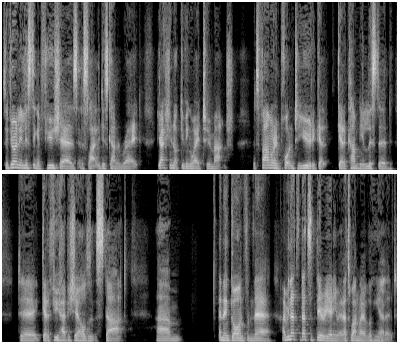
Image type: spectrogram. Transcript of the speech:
So if you're only listing a few shares at a slightly discounted rate, you're actually not giving away too much. It's far more important to you to get get a company listed, to get a few happy shareholders at the start, um, and then go on from there. I mean, that's that's a theory anyway. That's one way of looking at it.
